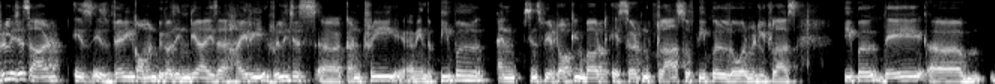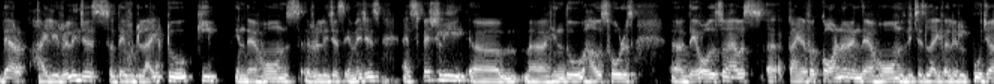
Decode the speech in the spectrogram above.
religious art is is very common because India is a highly religious uh, country. I mean, the people, and since we are talking about a certain class of people, lower middle class people, they um, they are highly religious, so they would like to keep in their homes religious images, especially um, uh, Hindu households uh, they also have a, a, kind of a corner in their homes, which is like a little puja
